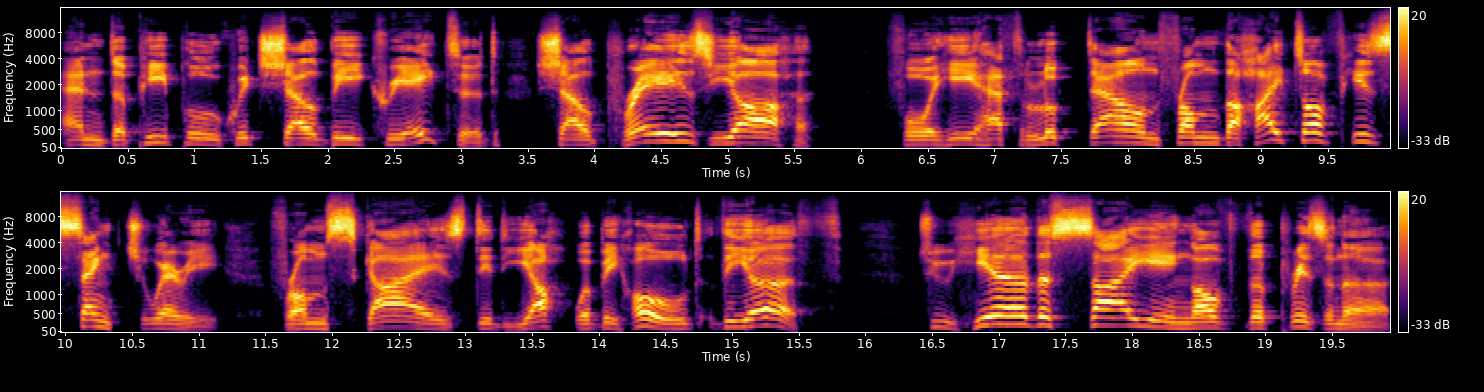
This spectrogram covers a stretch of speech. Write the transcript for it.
and the people which shall be created shall praise Yah. For he hath looked down from the height of his sanctuary, from skies did Yahweh behold the earth, to hear the sighing of the prisoner,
